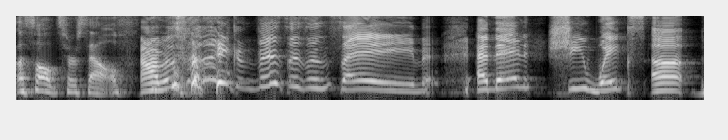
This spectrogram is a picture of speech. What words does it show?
assaults herself. I was like, this is insane. And then she wakes up.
